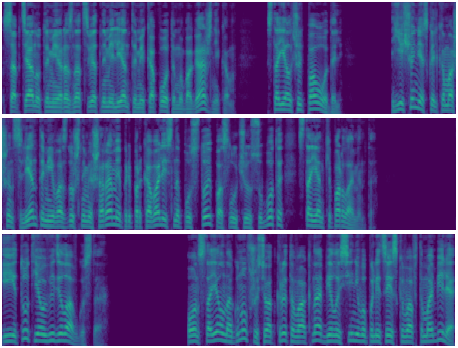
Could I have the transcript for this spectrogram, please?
с обтянутыми разноцветными лентами капотом и багажником стоял чуть поодаль. Еще несколько машин с лентами и воздушными шарами припарковались на пустой по случаю субботы стоянке парламента. И тут я увидел Августа. Он стоял, нагнувшись у открытого окна бело-синего полицейского автомобиля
